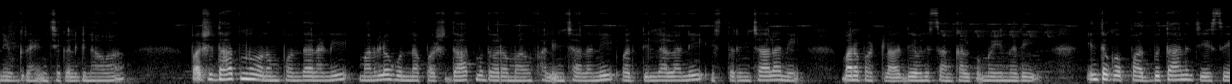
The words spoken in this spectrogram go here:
నీవు గ్రహించగలిగినావా? పరిశుధాత్మను మనం పొందాలని మనలో ఉన్న పరిశుద్ధాత్మ ద్వారా మనం ఫలించాలని వర్తిల్లాలని విస్తరించాలని మన పట్ల దేవుని సంకల్పమై ఉన్నది. ఇంత గొప్ప అద్భుతాలను చేసే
